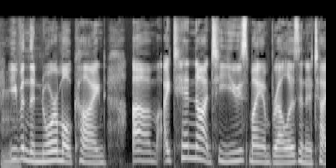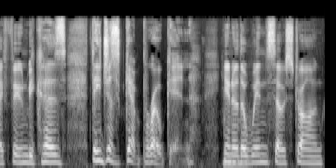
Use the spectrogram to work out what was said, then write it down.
mm. even the normal kind. Um, I tend not to use my umbrellas in a typhoon because they just get broken. You mm. know, the hmm. wind's so strong.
